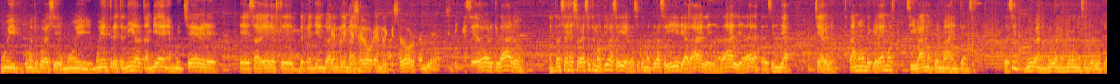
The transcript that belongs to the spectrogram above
muy, ¿cómo te puedo decir? Muy, muy entretenido también, es muy chévere. Eh, saber, este, dependiendo al enriquecedor, enriquecedor también. Enriquecedor, claro entonces eso, eso te motiva a seguir, eso te motiva a seguir y a darle, y a darle, y a darle hasta decir un día, chévere, estamos donde queremos, sigamos por más entonces. Pues sí, muy bueno, muy bueno, muy bueno esa entrevista.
